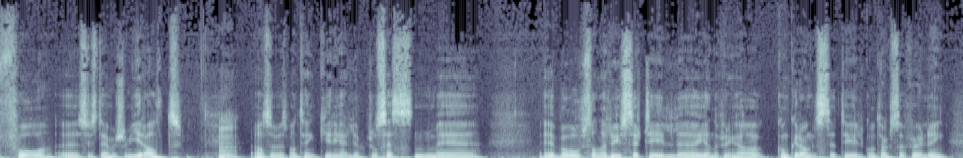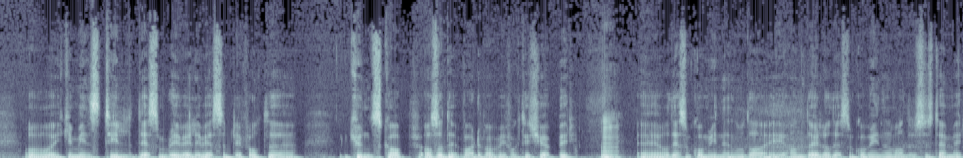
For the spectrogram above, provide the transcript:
få eh, systemer som gir alt. Mm. Altså Hvis man tenker hele prosessen med eh, behovsanalyser til gjennomføring av konkurranse, til kontraktsoppfølging, og ikke minst til det som blir veldig vesentlig i forhold til kunnskap, altså det, hva det vi faktisk kjøper, Mm. eh, og det som kommer inn gjennom da e-handel, og det som kommer inn gjennom andre systemer.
